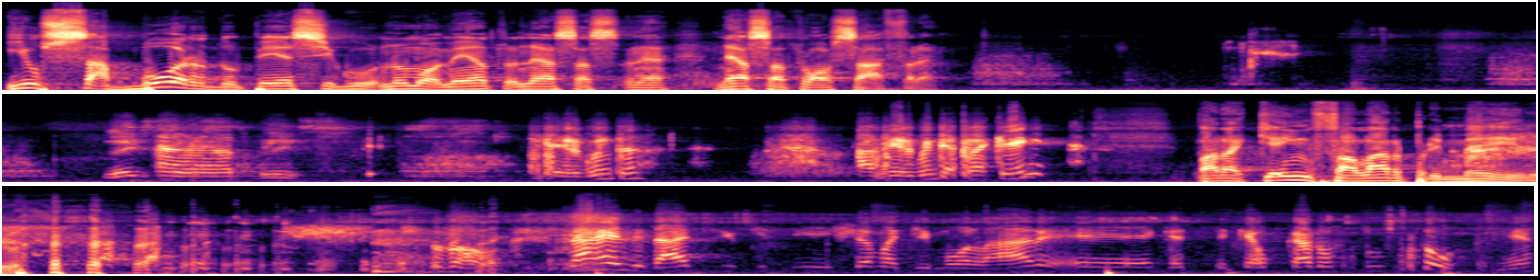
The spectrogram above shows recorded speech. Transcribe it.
e o sabor do pêssego no momento, nessa, né, nessa atual safra? Ladies first, please. Pergunta? A pergunta é para quem? Para quem falar primeiro? Bom, na realidade, o que se chama de molar é, quer dizer que é o caroço solto, né?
